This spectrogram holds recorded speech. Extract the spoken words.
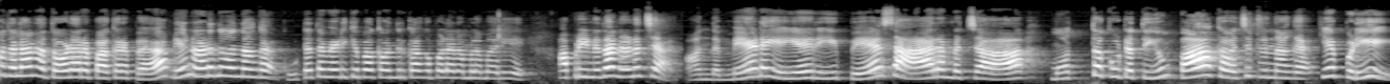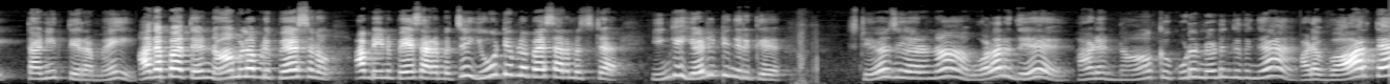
முதல்ல நான் தோடரை பார்க்குறப்ப அப்படியே நடந்து வந்தாங்க. கூட்டத்தை வேடிக்கை பார்க்க வந்திருக்காங்க போல நம்மள மாதிரி. அப்படின்னு தான் நினச்சேன். அந்த மேடையை ஏறி பேச ஆரம்பிச்சா மொத்த கூட்டத்தையும் பார்க்க வச்சுட்டு இருந்தாங்க. எப்படி? தனித்திறமை. அதை பார்த்து நாமளும் அப்படி பேசணும் அப்படின்னு பேச ஆரம்பிச்சு யூடியூப்ல பேச ஆரம்பிச்சிட்டேன். இங்கே எடிட்டிங் இருக்கு. ஸ்டேஜ் ஏறனா வளருது அட நாக்கு கூட நடுங்குதுங்க. அட வார்த்தை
